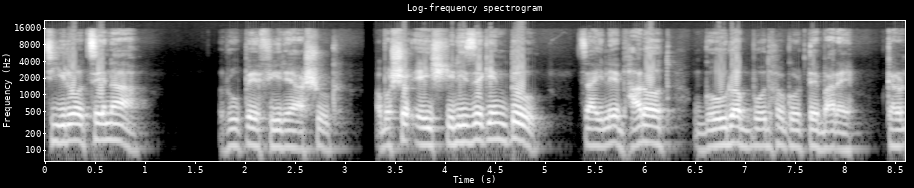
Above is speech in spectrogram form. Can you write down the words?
চিরচেনা রূপে ফিরে আসুক। অবশ্য এই সিরিজে কিন্তু চাইলে ভারত গৌরব বোধ করতে পারে। কারণ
